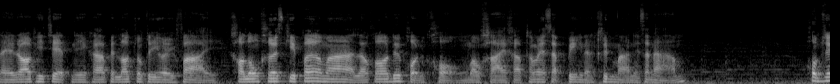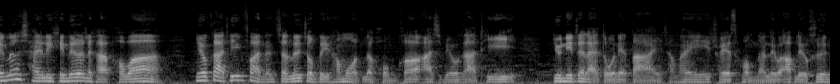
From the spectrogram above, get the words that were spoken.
ในรอบที่ 7 นี้ครับเป็นรอบโจมตีของอีกฝ่ายเขาลงเคิร์สคิปเปอร์มา แล้วก็ด้วยผลของเมาคายครับทำให้แซปปิ้งนั้นขึ้นมาในสนาม ผมจึงเลือกใช้รีคินเดอร์เลยครับ เพราะว่ามีโอกาสที่ฝ่ายนั้นจะเลือกโจมตีทั้งหมด แล้วผมก็อาจจะมีโอกาสที่ ยูนิตหลาย ๆ ตัวเนี่ยตายทำให้เทรสผมนั้นเลเวลอัพเร็วขึ้น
